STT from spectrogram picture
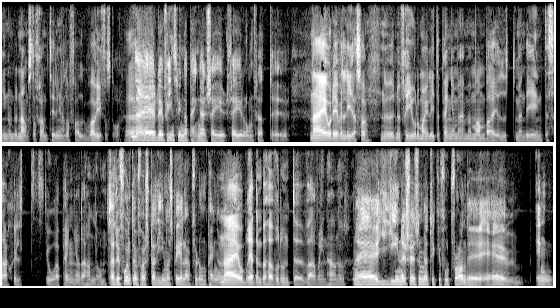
inom den närmsta framtiden i alla fall, vad vi förstår. Nej, det finns ju inga pengar säger, säger de. Så att, Nej, och det är väl, alltså, nu, nu frigjorde man ju lite pengar med, med Manberg ut, men det är inte särskilt stora pengar det handlar om. Så ja, du får inte en första lina spelare för de pengarna. Nej, och bredden behöver du inte värva in här nu. Nej, Ginersjö som jag tycker fortfarande är en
